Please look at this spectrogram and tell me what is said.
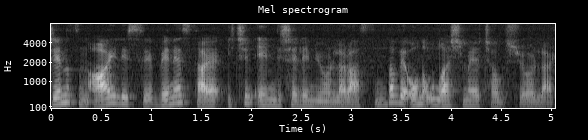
Janet'ın ailesi Vanessa için endişeleniyorlar aslında ve ona ulaşmaya çalışıyorlar.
